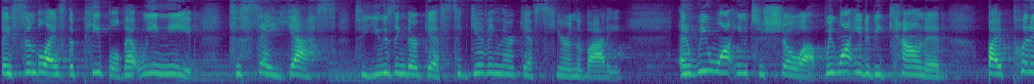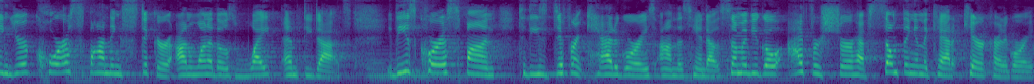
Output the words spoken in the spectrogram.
They symbolize the people that we need to say yes to using their gifts, to giving their gifts here in the body. And we want you to show up. We want you to be counted by putting your corresponding sticker on one of those white empty dots. These correspond to these different categories on this handout. Some of you go, I for sure have something in the care category.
